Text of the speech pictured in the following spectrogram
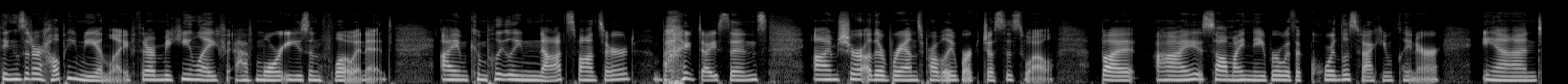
things that are helping me in life, that are making life have more ease and flow in it. I am completely not sponsored by Dyson's. I'm sure other brands probably work just as well, but I saw my neighbor with a cordless vacuum cleaner and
